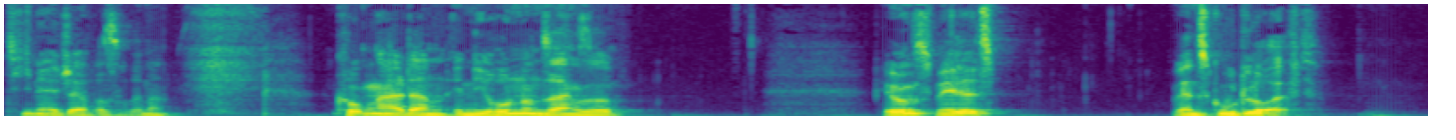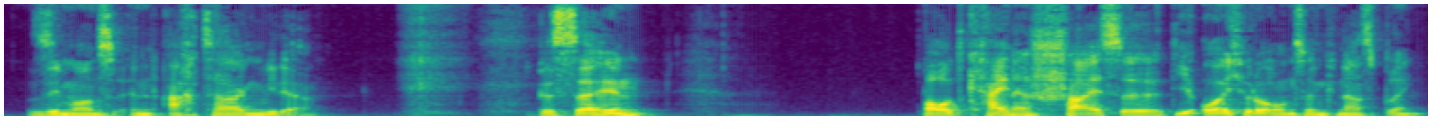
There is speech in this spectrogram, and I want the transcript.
Teenager, was auch immer, gucken halt dann in die Runde und sagen so, Jungs, Mädels, wenn's gut läuft, sehen wir uns in acht Tagen wieder. Bis dahin, baut keine Scheiße, die euch oder uns in den Knast bringt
